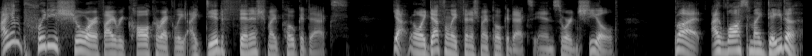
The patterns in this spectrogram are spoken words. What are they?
I am pretty sure, if I recall correctly, I did finish my Pokedex. Yeah, oh, I definitely finished my Pokedex in Sword and Shield, but I lost my data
